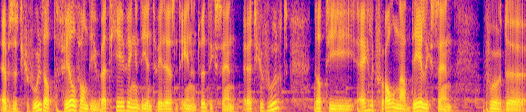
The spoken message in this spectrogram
hebben ze het gevoel dat veel van die wetgevingen die in 2021 zijn uitgevoerd, dat die eigenlijk vooral nadelig zijn voor de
